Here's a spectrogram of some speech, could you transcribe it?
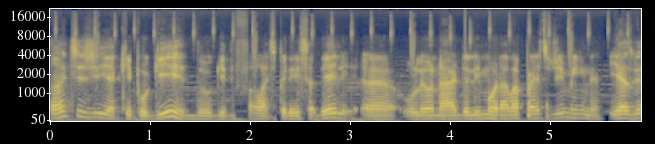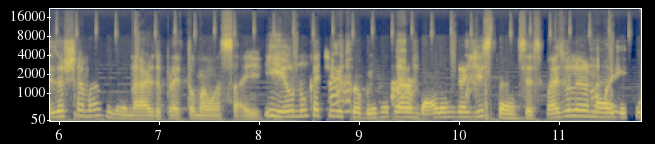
antes de ir aqui pro Gui, do Gui falar a experiência dele, eh, o Leonardo ele morava perto de mim, né? E às vezes eu chamava o Leonardo pra tomar um açaí. E eu nunca tive problema pra andar longas distâncias. Mas o Leonardo, com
